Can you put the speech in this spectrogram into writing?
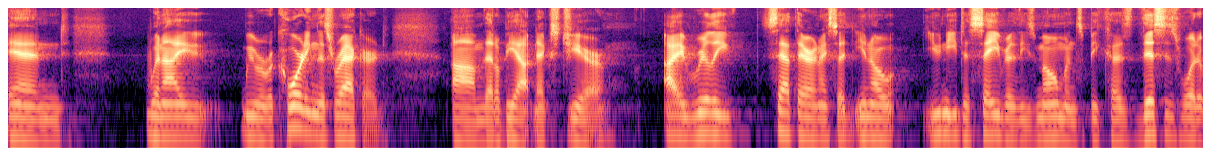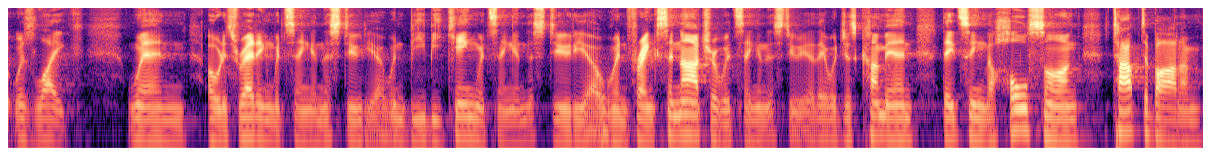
And when I we were recording this record um, that'll be out next year, I really sat there and I said, you know, you need to savor these moments because this is what it was like when Otis Redding would sing in the studio, when B.B. King would sing in the studio, when Frank Sinatra would sing in the studio. They would just come in, they'd sing the whole song, top to bottom,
